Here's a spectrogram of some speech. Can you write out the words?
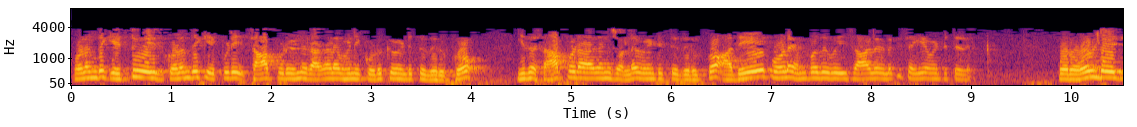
குழந்தைக்கு எட்டு வயசு குழந்தைக்கு எப்படி சாப்பிடுன்னு ரகலவணி கொடுக்க வேண்டியது இருக்கோ இதை சாப்பிடாதன்னு சொல்ல வேண்டியது இருக்கோ அதே போல எண்பது வயசு ஆளுகளுக்கு செய்ய வேண்டியது இருக்கு. ஒரு ஓல்டேஜ்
